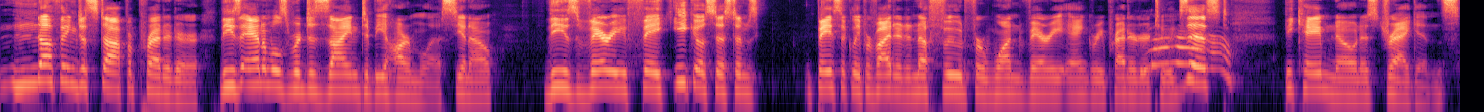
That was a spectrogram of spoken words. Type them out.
nothing to stop a predator these animals were designed to be harmless you know these very fake ecosystems basically provided enough food for one very angry predator to exist became known as dragons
